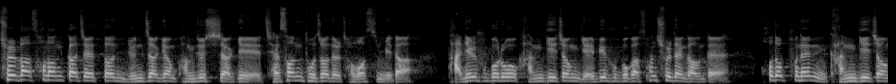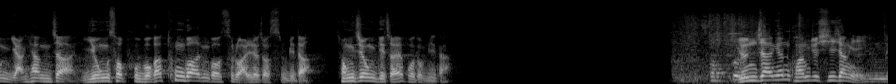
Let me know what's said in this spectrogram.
출마 선언까지 했던 윤자경 광주시장이 재선 도전을 접었습니다. 단일 후보로 강기정 예비 후보가 선출된 가운데 컷오프는 강기정, 양향자, 이용섭 후보가 통과한 것으로 알려졌습니다. 정지용 기자의 보도입니다. 윤장현 광주시장이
